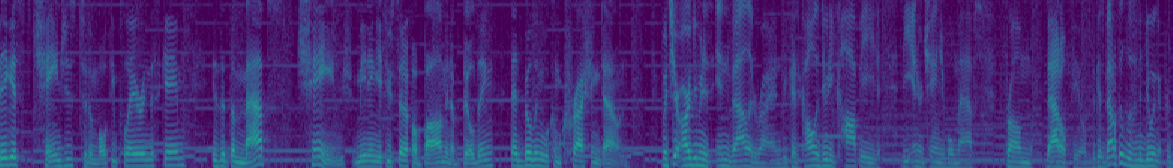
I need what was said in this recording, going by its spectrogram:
biggest changes to the multiplayer in this game is that the maps change, meaning if you set up a bomb in a building, that building will come crashing down. But your argument is invalid, Ryan, because Call of Duty copied the interchangeable maps from Battlefield, because Battlefield has been doing it for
